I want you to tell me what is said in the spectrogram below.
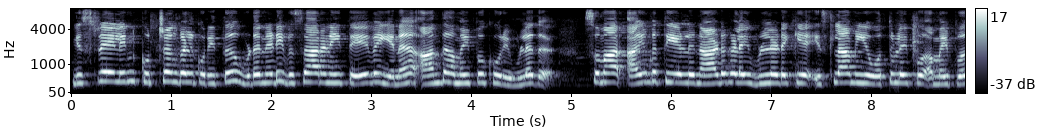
இஸ்ரேலின் குற்றங்கள் குறித்து உடனடி விசாரணை தேவை என அந்த அமைப்பு கூறியுள்ளது. சுமார் ஐம்பத்தி ஏழு நாடுகளை உள்ளடக்கிய இஸ்லாமிய ஒத்துழைப்பு அமைப்பு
